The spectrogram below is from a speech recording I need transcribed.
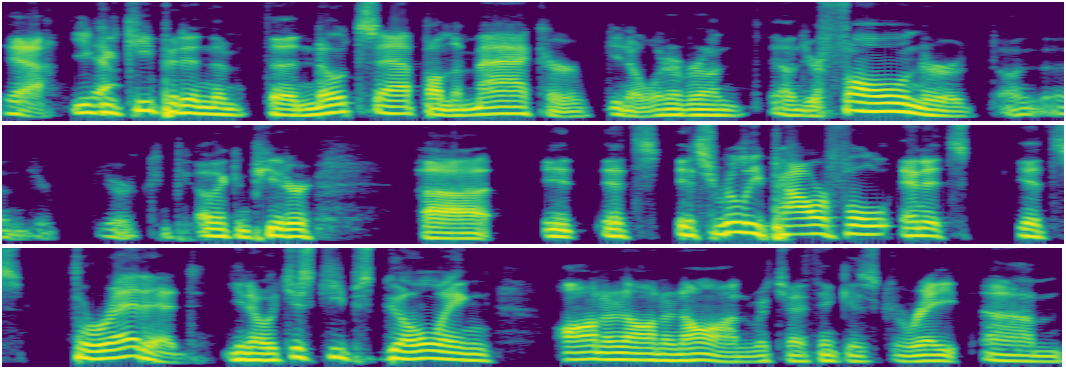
yeah, you Yeah. could keep it in the the Notes app on the Mac or you know whatever on on your phone or on, on your your compu- other computer. Uh, it it's it's really powerful and it's it's threaded. You know, it just keeps going on and on and on, which I think is great. Um,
